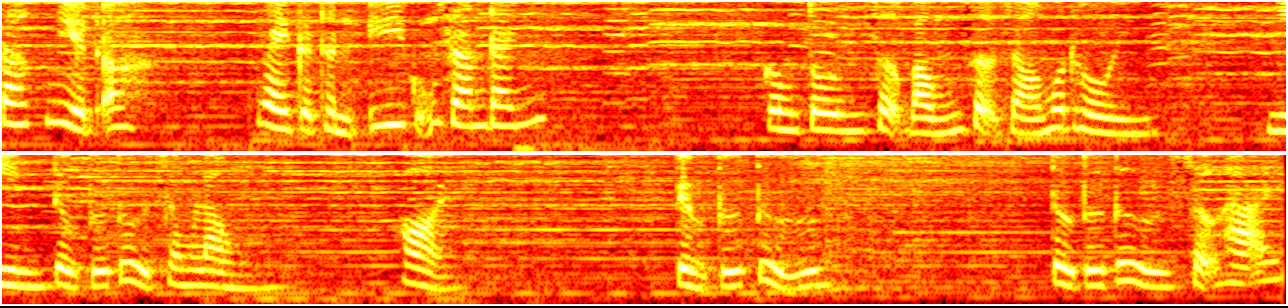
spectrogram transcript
Tác nghiệt à, ngay cả thần y cũng dám đánh. Công tôn sợ bóng sợ gió một hồi, nhìn tiểu tứ tử trong lòng, hỏi Tiểu tứ tử Tiểu tứ tử sợ hãi,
